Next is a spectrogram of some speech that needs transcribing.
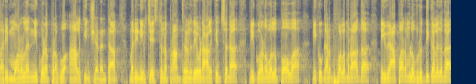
వారి మొరలన్నీ కూడా ప్రభు ఆలకించాడంట. మరి నీవు చేస్తున్న ప్రార్థనను దేవుడు ఆలకించడా? నీ గొడవలు పోవా? నీకు గర్భఫలం రాదా? నీ నీ వ్యాపారంలో వృద్ధి కలగదా?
